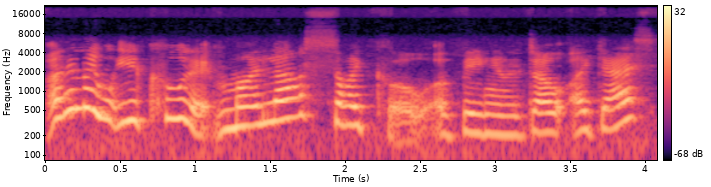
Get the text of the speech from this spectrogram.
I don't know what you call it, my last cycle of being an adult, I guess,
